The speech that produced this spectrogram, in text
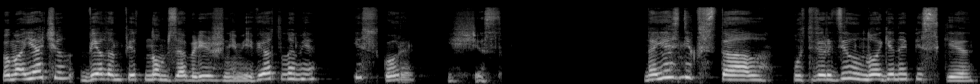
Помаячил белым пятном за ближними ветлами и скоро исчез. Наездник встал, утвердил ноги на песке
